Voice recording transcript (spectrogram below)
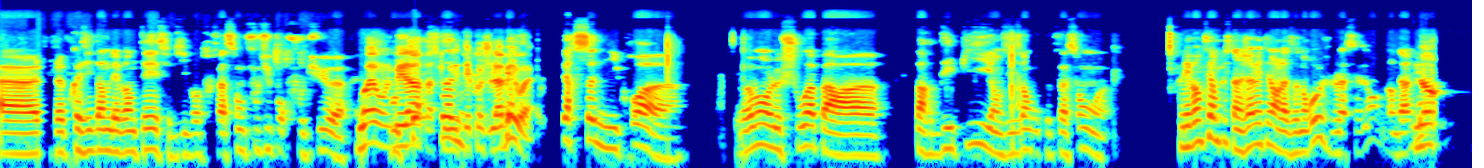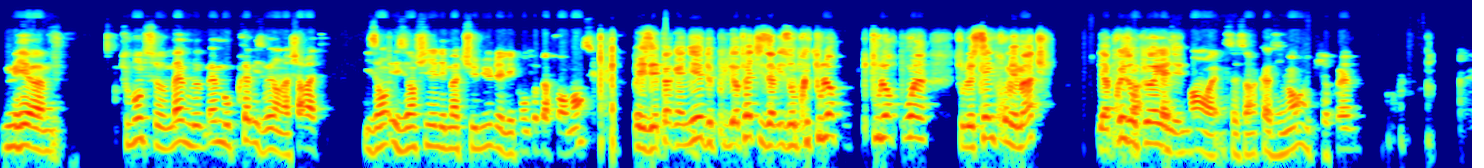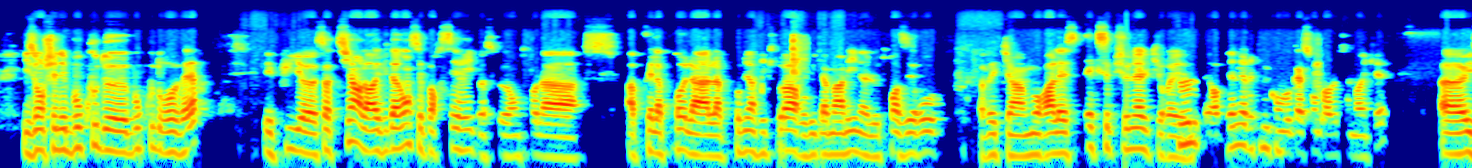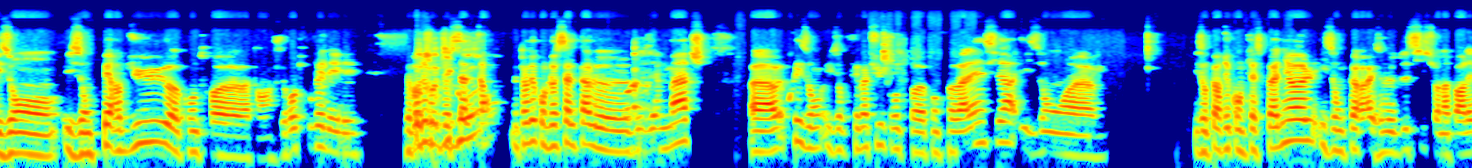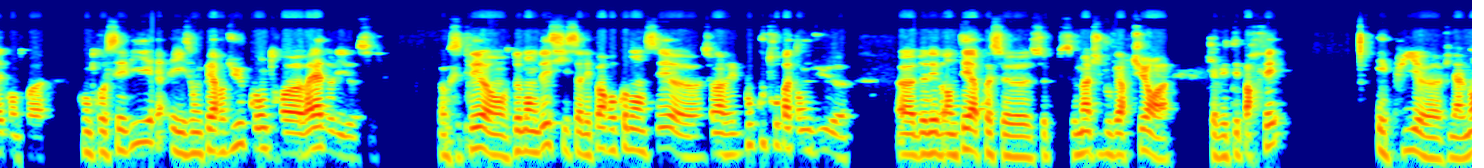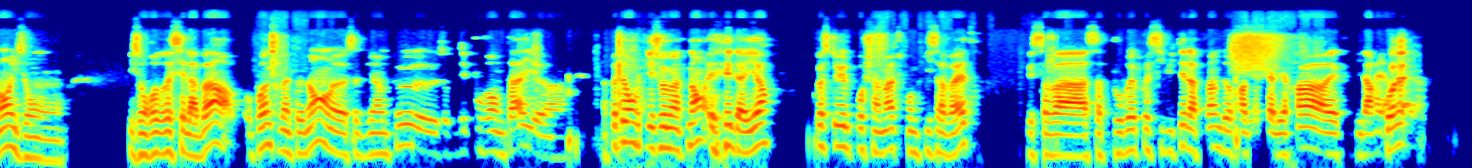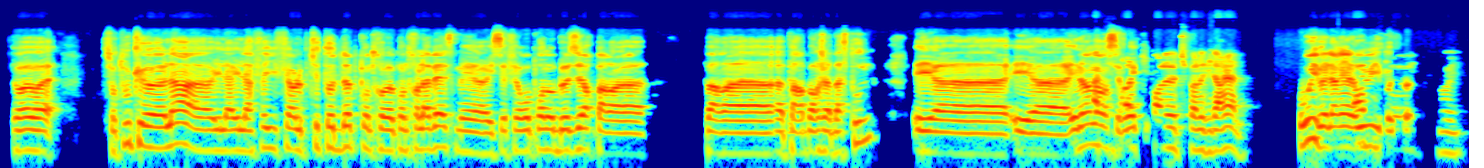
euh, le président de l'Eventé se dit, bon, de toute façon, foutu pour foutu. Euh, ouais, on le met là parce qu'il était coach de la baie, ouais personne n'y croit. C'est vraiment le choix par, euh, par dépit en se disant de toute façon. Euh, les en plus n'a jamais été dans la zone rouge de la saison l'an dernier. Non. Mais euh, tout le monde se même le même au club ils se voyaient dans la charrette. Ils ont ils ont enchaîné les matchs nuls et les contre-performances. Ils n'avaient pas gagné depuis. En fait ils avaient ils ont pris tous leurs points sur les cinq premiers matchs et après ils ont plus rien gagné. Ouais, c'est ça quasiment et puis après ils ont enchaîné beaucoup de beaucoup de revers. Et puis euh, ça tient. Alors évidemment, c'est par série parce que entre la après la, la, la première victoire au Marlin, le 3-0 avec un Morales exceptionnel qui aurait mm. bien mérité une convocation par le Saint euh, ils ont ils ont perdu euh, contre. Euh, attends, je vais retrouver les. Ils ont perdu contre, le perdu contre le deuxième match. Euh, après ils ont ils ont fait match contre contre Valencia. Ils ont ils ont perdu contre l'Espagnol. Ils ont perdu le 2-6 on a parlé contre contre Séville et ils ont perdu contre euh, Valladolid aussi. Donc c'était, on se demandait si ça n'allait pas recommencer, euh, si on avait beaucoup trop attendu euh, de l'éventer après ce, ce, match d'ouverture qui avait été parfait. Et puis finalement, ils ont, ils ont redressé la barre au point que maintenant, ça devient un peu d'épouvantail. on a peut-être envie de les jouer maintenant. Et d'ailleurs, je ne pas le prochain match contre qui ça va être, mais ça va, ça pourrait précipiter la fin de Javier Calera avec Villarreal. Ouais, ouais, ouais. Surtout que là, euh, il, a, il a failli faire le petit hold-up contre, contre Laves, mais euh, il s'est fait reprendre au buzzer par, euh, par, par Borja Bastoun. Et, et, et, non, ah, non, c'est vrai que. Tu parles, tu parles de Villarreal Oui, Villarreal, oui, oui. oui.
